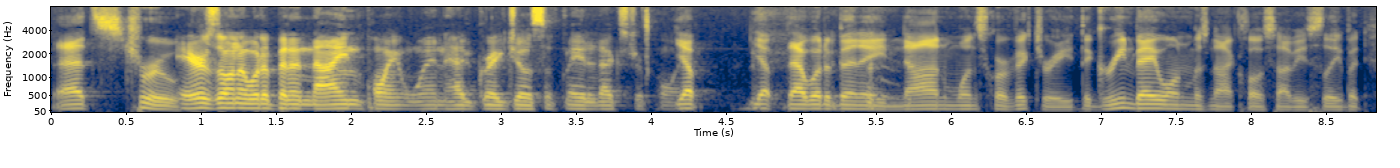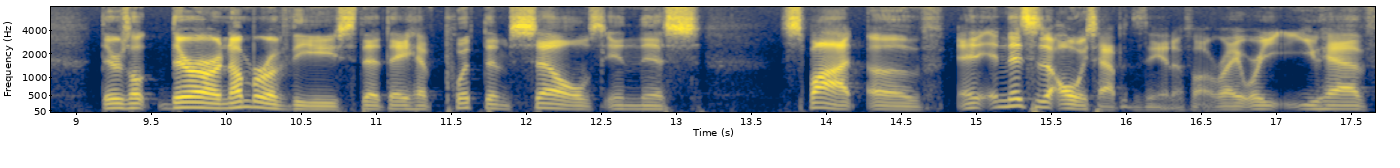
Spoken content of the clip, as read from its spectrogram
that's true. Arizona would have been a nine-point win had Greg Joseph made an extra point. Yep, yep, that would have been a non-one-score victory. The Green Bay one was not close, obviously, but there's a, there are a number of these that they have put themselves in this spot of and, and this is always happens in the NFL, right? Where you have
